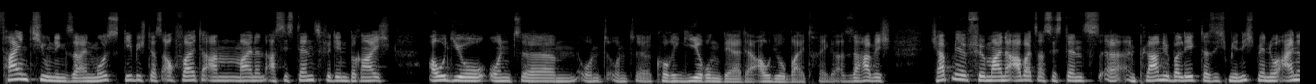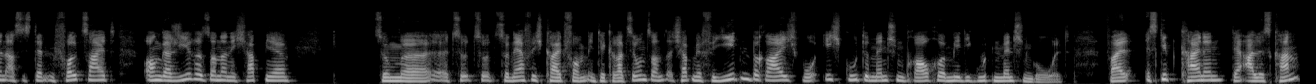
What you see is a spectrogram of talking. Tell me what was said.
Feintuning sein muss, gebe ich das auch weiter an meinen Assistenz für den Bereich Audio und, ähm, und, und äh, Korrigierung der, der Audiobeiträge. Also da habe ich, ich habe mir für meine Arbeitsassistenz äh, einen Plan überlegt, dass ich mir nicht mehr nur einen Assistenten Vollzeit engagiere, sondern ich habe mir zum, äh, zu, zu, zur Nervigkeit vom Integrationsamt. Ich habe mir für jeden Bereich, wo ich gute Menschen brauche, mir die guten Menschen geholt. Weil es gibt keinen, der alles kann.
